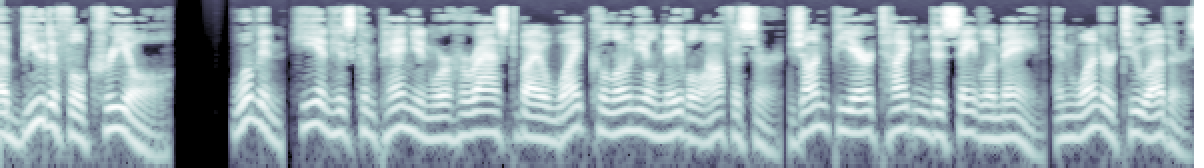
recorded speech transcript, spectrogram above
a beautiful Creole woman, he and his companion were harassed by a white colonial naval officer, Jean-Pierre Titan de Saint-Lemain, and one or two others.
